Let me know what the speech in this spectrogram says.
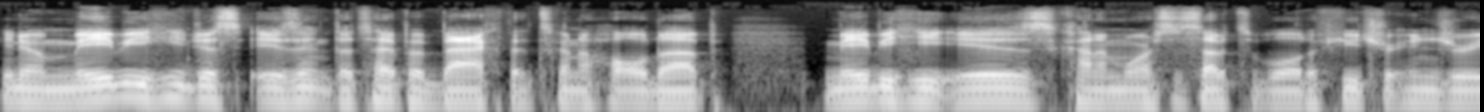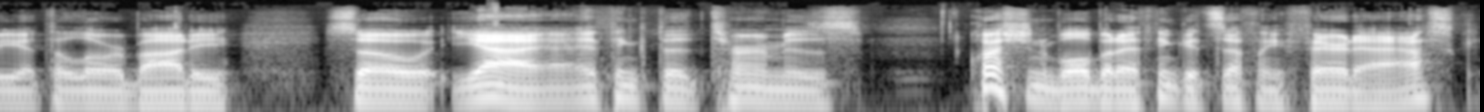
you know, maybe he just isn't the type of back that's going to hold up. Maybe he is kind of more susceptible to future injury at the lower body. So yeah, I think the term is questionable, but I think it's definitely fair to ask.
